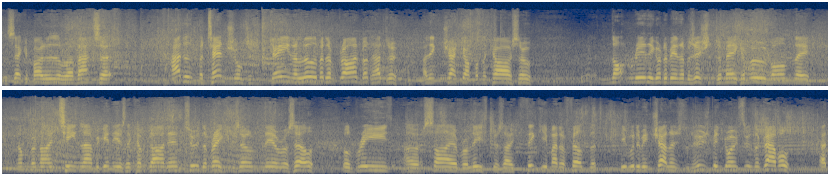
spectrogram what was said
the second part of the Rivazza. Had the potential to gain a little bit of ground, but had to, I think, check up on the car. So not really going to be in a position to make a move on the number 19 Lamborghini as they come down into the braking zone. Leo Roussel will breathe a sigh of relief because I think he might have felt that he would have been challenged. And who's been going through the gravel at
